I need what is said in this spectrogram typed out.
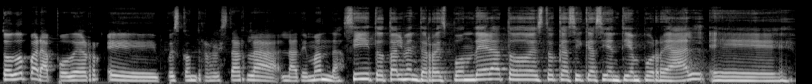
todo para poder eh, pues contrarrestar la, la demanda. Sí, totalmente, responder a todo esto casi casi en tiempo real. Eh,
